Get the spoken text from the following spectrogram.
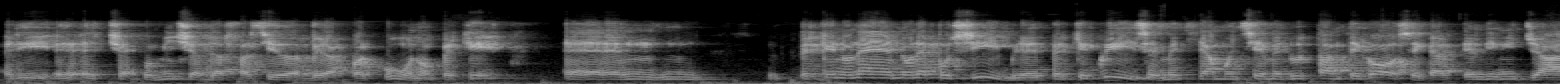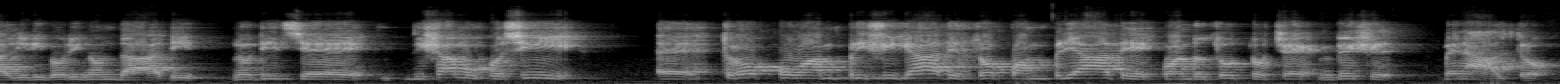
eh, cioè, cominci a dar fastidio davvero a qualcuno perché, ehm, perché non, è, non è possibile perché qui se mettiamo insieme tut- tante cose cartellini gialli, rigori inondati notizie diciamo così eh, troppo amplificate troppo ampliate quando sotto c'è invece ben altro.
